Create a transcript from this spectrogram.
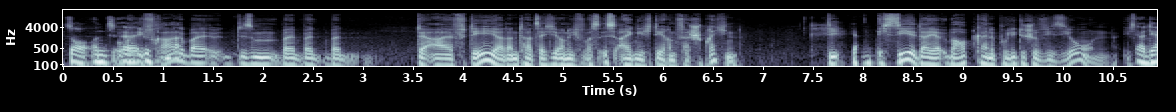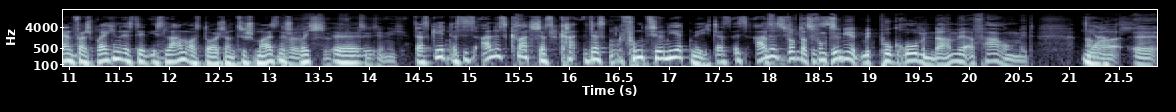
So, und äh, die Frage bei diesem, bei, bei, bei der AfD ja dann tatsächlich auch nicht, was ist eigentlich deren Versprechen? Die, ja. Ich sehe da ja überhaupt keine politische Vision. Ich, ja, deren Versprechen ist, den Islam aus Deutschland zu schmeißen. Sprich, das, äh, ja nicht. das geht, das ist alles Quatsch. Das, kann, das funktioniert nicht. Das ist alles. Das, doch, das funktioniert mit Pogromen. Da haben wir Erfahrung mit. Aber ja. äh,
